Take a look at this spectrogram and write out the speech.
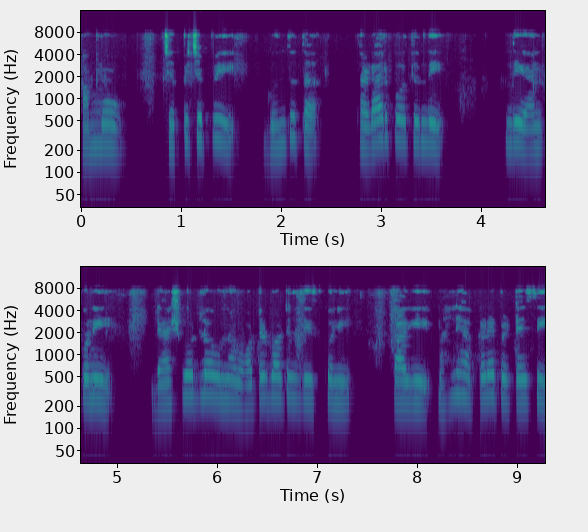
అమ్మో చెప్పి చెప్పి గొంతు త తడారిపోతుంది. ఉంది అనుకుని డాష్బోర్డ్లో ఉన్న వాటర్ బాటిల్ తీసుకొని తాగి మళ్ళీ అక్కడే పెట్టేసి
